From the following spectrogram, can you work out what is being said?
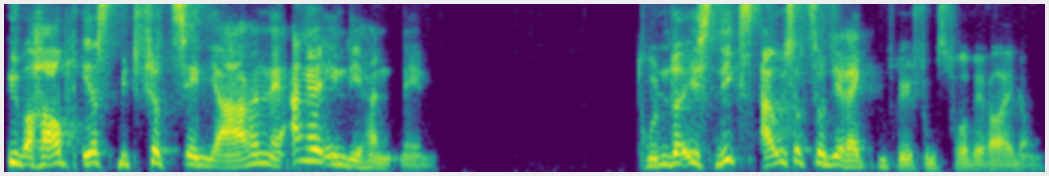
überhaupt erst mit 14 Jahren eine Angel in die Hand nehmen. Drunter ist nichts außer zur direkten Prüfungsvorbereitung.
